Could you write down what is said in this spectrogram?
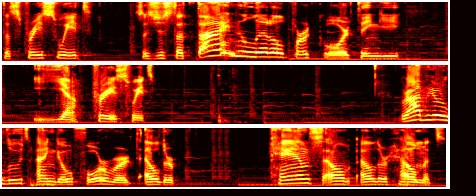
That's pretty sweet. So it's just a tiny little parkour thingy. Yeah, pretty sweet. Grab your loot and go forward, Elder Pants, El Elder Helmet.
